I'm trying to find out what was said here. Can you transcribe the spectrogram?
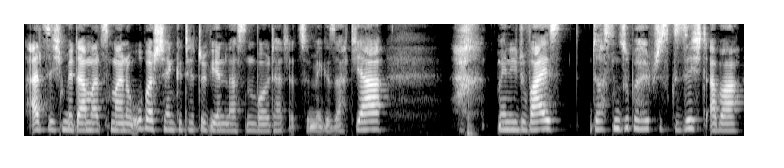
als ich mir damals meine Oberschenkel tätowieren lassen wollte, hat er zu mir gesagt, ja, ach, Manny, du weißt, du hast ein super hübsches Gesicht, aber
